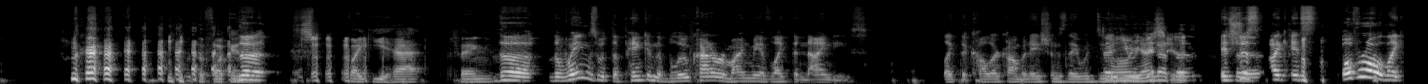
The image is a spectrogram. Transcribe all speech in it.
with the fucking the spiky hat thing? the the wings with the pink and the blue kind of remind me of like the '90s, like the color combinations they would do. that Oh, you would yeah, get at see the, It's The- just like it's overall like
